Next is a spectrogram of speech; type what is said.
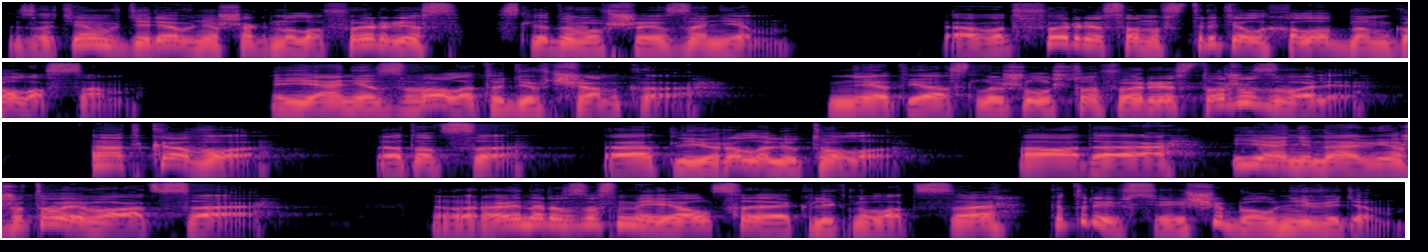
Затем в деревню шагнула Феррис, следовавшая за ним. А вот Феррис он встретил холодным голосом. «Я не звал эту девчонку». «Нет, я слышал, что Феррис тоже звали». «От кого?» «От отца. От Лирала Лютолу». «О да, я ненавижу твоего отца». Райнер засмеялся и окликнул отца, который все еще был невидим.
